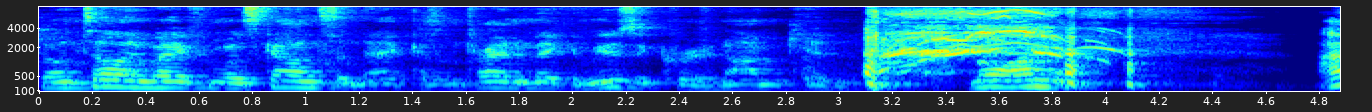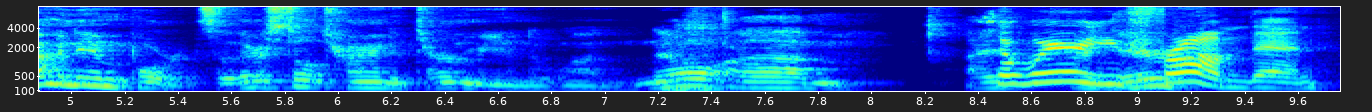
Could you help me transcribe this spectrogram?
Don't tell anybody from Wisconsin that because I'm trying to make a music career. No, I'm kidding. No, I'm I'm an import, so they're still trying to turn me into one. No, um. I- So where are I you dare- from then?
